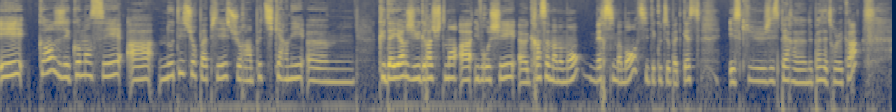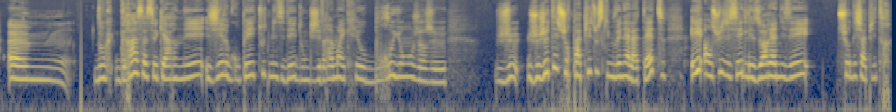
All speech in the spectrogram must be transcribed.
Et quand j'ai commencé à noter sur papier, sur un petit carnet euh, que d'ailleurs j'ai eu gratuitement à Yves Rocher euh, grâce à ma maman. Merci maman si t'écoutes ce podcast, et ce que j'espère euh, ne pas être le cas. Donc grâce à ce carnet, j'ai regroupé toutes mes idées, donc j'ai vraiment écrit au brouillon, genre je, je, je jetais sur papier tout ce qui me venait à la tête, et ensuite j'essayais de les organiser sur des chapitres,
